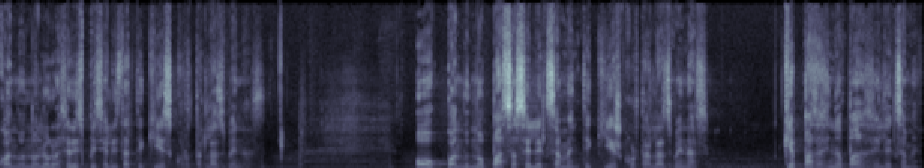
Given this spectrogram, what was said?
cuando no logras ser especialista te quieres cortar las venas. O cuando no pasas el examen te quieres cortar las venas. ¿Qué pasa si no pasas el examen?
